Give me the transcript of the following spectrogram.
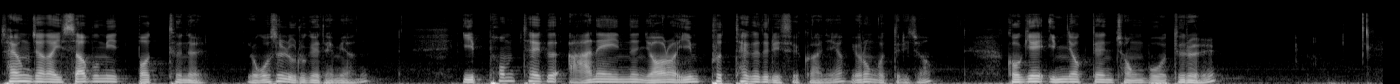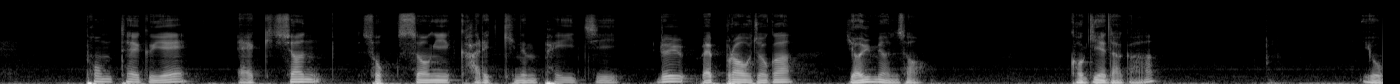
사용자가 이 submit 버튼을 요것을 누르게 되면 이 폼 태그 안에 있는 여러 input 태그들이 있을 거 아니에요? 이런 것들이죠. 거기에 입력된 정보들을 폼 태그의 액션 속성이 가리키는 페이지를 웹브라우저가 열면서 거기에다가 요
